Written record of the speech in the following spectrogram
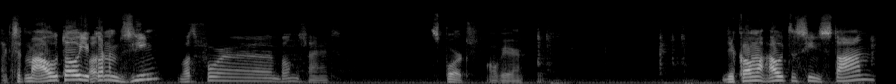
Ik zet mijn auto, je Wat? kan hem zien. Wat voor eh, banden zijn het? Sport, alweer. Je kan mijn auto zien staan.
